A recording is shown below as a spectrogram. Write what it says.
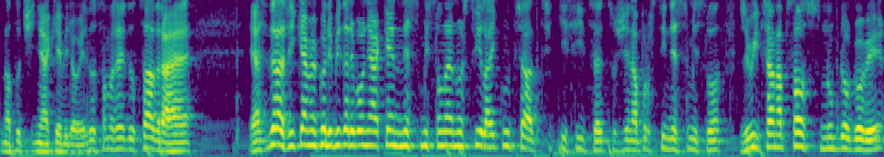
natočit nějaké video. Je to samozřejmě docela drahé, já si teda říkám, jako kdyby tady bylo nějaké nesmyslné množství lajků, třeba 3000, což je naprostý nesmysl, že bych třeba napsal Snoop Doggovi,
